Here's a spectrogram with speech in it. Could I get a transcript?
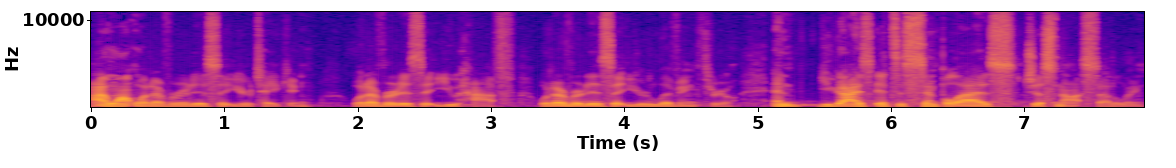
I want whatever it is that you're taking whatever it is that you have, whatever it is that you're living through. And you guys, it's as simple as just not settling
